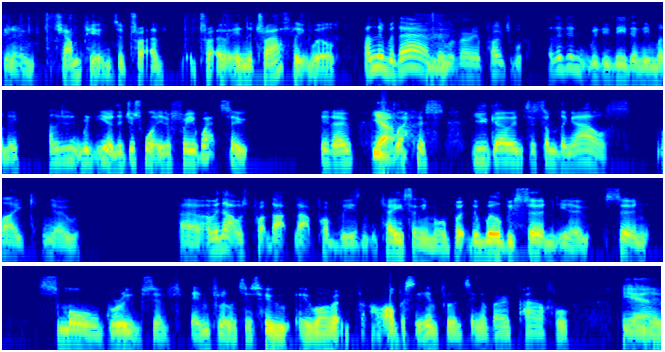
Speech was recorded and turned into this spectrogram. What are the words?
you know champions of, tri- of tri- in the triathlete world, and they were there and they Mm. were very approachable, and they didn't really need any money, and they didn't really, you know they just wanted a free wetsuit, you know. yeah, Whereas you go into something else like you know. Uh, I mean that was pro- that that probably isn't the case anymore, but there will be certain you know certain small groups of influencers who who are obviously influencing a very powerful yeah. know,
